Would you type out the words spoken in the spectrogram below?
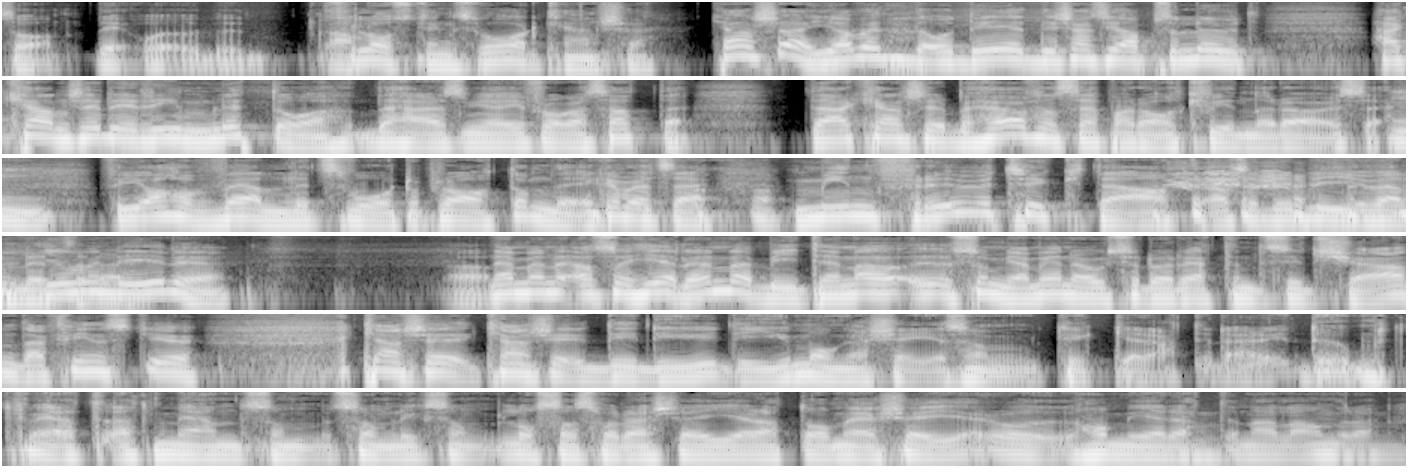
Så, det, och, ja. Förlossningsvård kanske? Kanske, jag vet inte. Och det, det känns ju absolut, här kanske det är rimligt då, det här som jag ifrågasatte. Där kanske det behövs en separat kvinnorörelse. Mm. För jag har väldigt svårt att prata om det. Jag kan säga, min fru tyckte att, alltså det blir ju väldigt jo, men det är det. Ja. Nej, men alltså hela den där biten, som jag menar också då rätten till sitt kön, där finns det ju kanske, kanske det, det, är ju, det är ju många tjejer som tycker att det där är dumt med att, att män som, som liksom låtsas vara tjejer, att de är tjejer och har mer rätt än alla andra. Mm.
